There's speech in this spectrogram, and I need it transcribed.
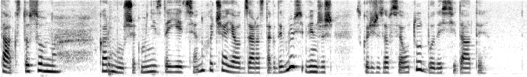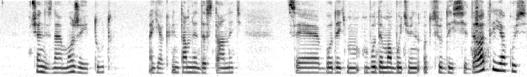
Так, стосовно кормушек, мені здається, ну, хоча я от зараз так дивлюсь, він же ж, скоріш за все, отут буде сідати. Хоча не знаю, може і тут. А як він там не достанеть? Це буде, буде мабуть, він от сюди сідати якось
